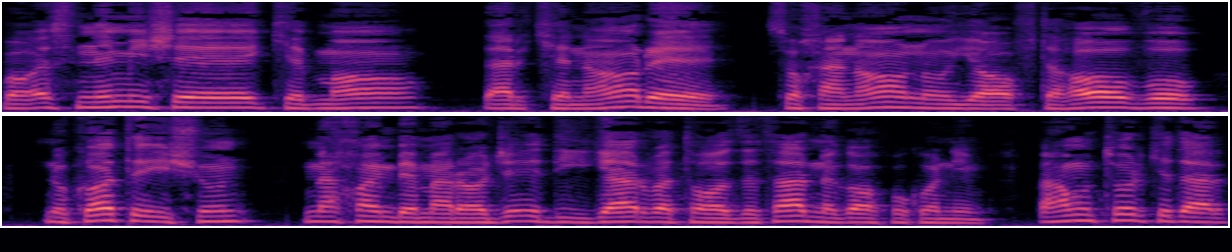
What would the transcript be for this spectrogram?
باعث نمیشه که ما در کنار سخنان و یافته ها و نکات ایشون نخواهیم به مراجع دیگر و تازه تر نگاه بکنیم و همونطور که در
